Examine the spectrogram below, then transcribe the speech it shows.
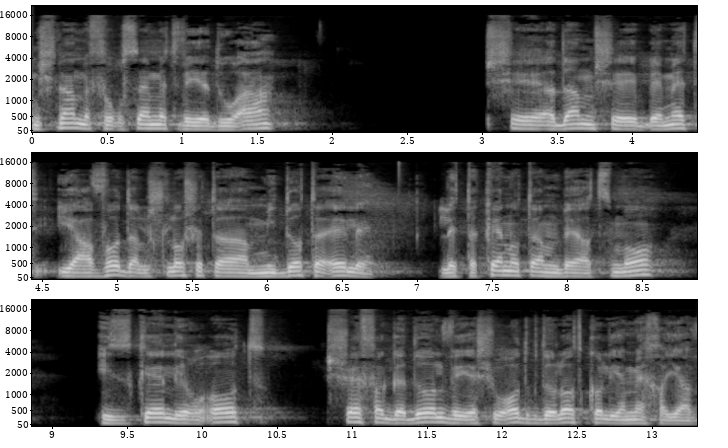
משנה מפורסמת וידועה, שאדם שבאמת יעבוד על שלושת המידות האלה, לתקן אותם בעצמו, יזכה לראות שפע גדול וישועות גדולות כל ימי חייו.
